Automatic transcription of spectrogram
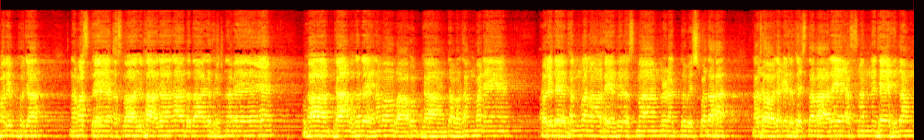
परिभुज। नमस्ते अस्मायुधाजानाददाय कृष्णवे उभाभ्यामुदते नमो बाहुभ्याम् तव धन्मने हरिते धन्मनो हेतिरस्मान् वृणक्तु विश्वतः। अथो जगिषधिस्तवारे अस्मन्निधेहितम्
